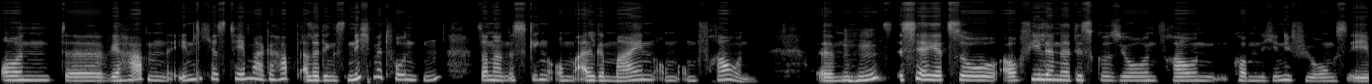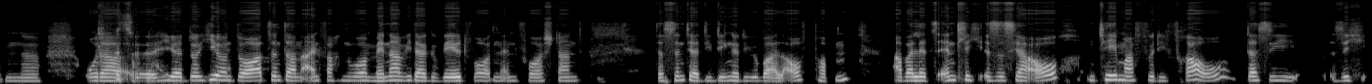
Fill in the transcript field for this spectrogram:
und, äh, wir haben 'n ähnliches Thema gehabt, allerdings nicht mit Hunden, sondern es ging um allgemein um um Frauen. Ähm, Mhm. es ist ja jetzt so auch viel in der Diskussion, Frauen kommen nicht in die Führungsebene oder, doch äh, hier hier und dort sind dann einfach nur Männer wiedergewählt worden in Vorstand. Das sind ja die Dinge, die überall aufpoppen. Aber letztendlich ist es ja auch 'n Thema für die Frau, dass sie sich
